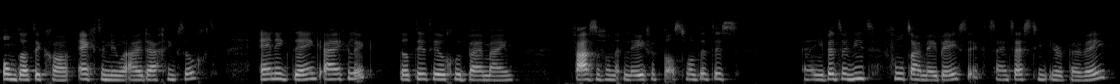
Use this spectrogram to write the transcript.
omdat ik gewoon echt een nieuwe uitdaging zocht. En ik denk eigenlijk dat dit heel goed bij mijn fase van het leven past. Want het is, uh, je bent er niet fulltime mee bezig. Het zijn 16 uur per week.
